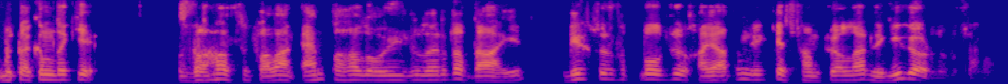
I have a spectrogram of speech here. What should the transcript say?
bu takımdaki Zaha'sı falan en pahalı oyuncuları da dahil bir sürü futbolcu hayatında ilk kez Şampiyonlar Ligi gördü bu sene.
